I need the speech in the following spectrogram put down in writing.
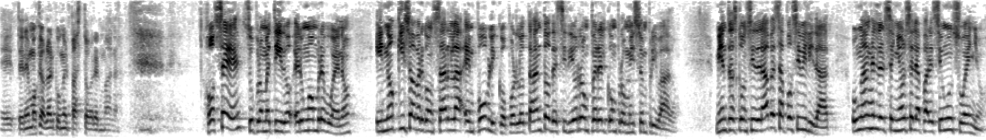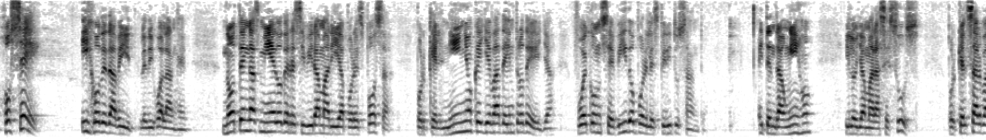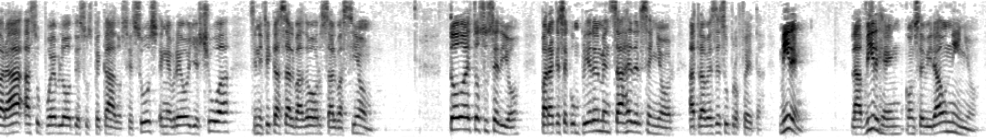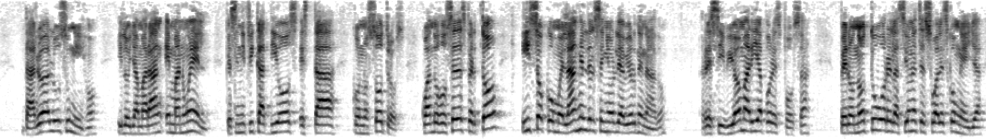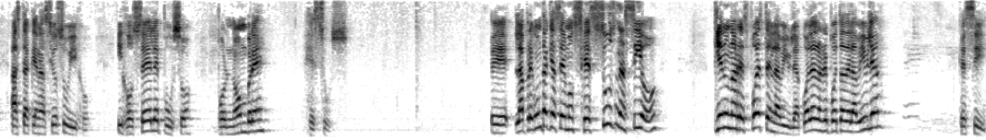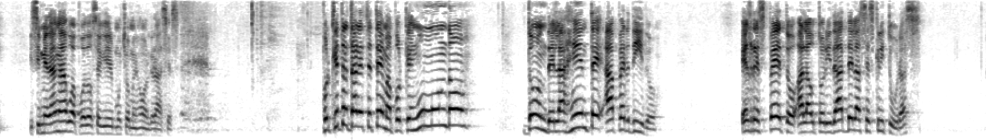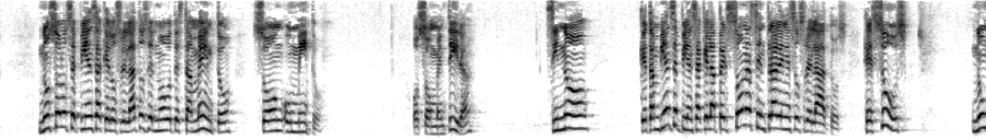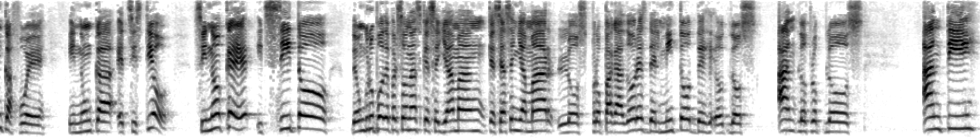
Eh, tenemos que hablar con el pastor, hermana. José, su prometido, era un hombre bueno y no quiso avergonzarla en público, por lo tanto decidió romper el compromiso en privado. Mientras consideraba esa posibilidad, un ángel del Señor se le apareció en un sueño. José, hijo de David, le dijo al ángel, no tengas miedo de recibir a María por esposa, porque el niño que lleva dentro de ella fue concebido por el Espíritu Santo. Y tendrá un hijo y lo llamará Jesús porque Él salvará a su pueblo de sus pecados. Jesús en hebreo Yeshua significa salvador, salvación. Todo esto sucedió para que se cumpliera el mensaje del Señor a través de su profeta. Miren, la Virgen concebirá un niño, dará a luz un hijo y lo llamarán Emmanuel, que significa Dios está con nosotros. Cuando José despertó, hizo como el ángel del Señor le había ordenado, recibió a María por esposa, pero no tuvo relaciones sexuales con ella hasta que nació su hijo. Y José le puso por nombre Jesús. Eh, la pregunta que hacemos, Jesús nació, tiene una respuesta en la Biblia. ¿Cuál es la respuesta de la Biblia? Que sí. Y si me dan agua puedo seguir mucho mejor, gracias. ¿Por qué tratar este tema? Porque en un mundo donde la gente ha perdido el respeto a la autoridad de las escrituras, no solo se piensa que los relatos del Nuevo Testamento son un mito o son mentira, sino que también se piensa que la persona central en esos relatos, Jesús, nunca fue y nunca existió, sino que, y cito de un grupo de personas que se llaman, que se hacen llamar los propagadores del mito de los los, anti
